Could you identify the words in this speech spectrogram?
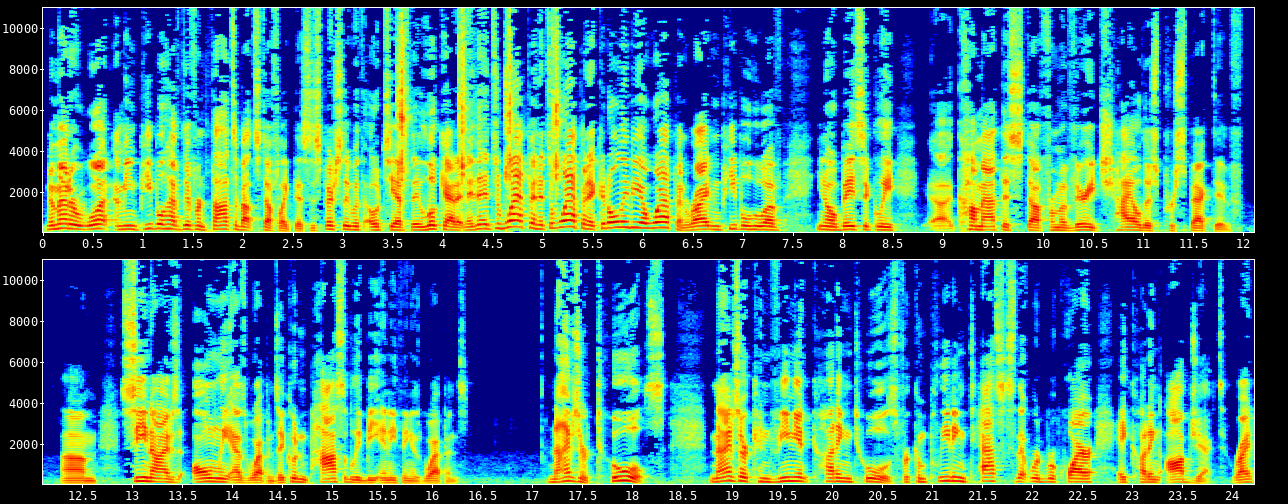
no matter what, I mean, people have different thoughts about stuff like this, especially with OTFs. They look at it and it's a weapon. It's a weapon. It could only be a weapon, right? And people who have, you know, basically uh, come at this stuff from a very childish perspective um, see knives only as weapons. They couldn't possibly be anything as weapons. Knives are tools. Knives are convenient cutting tools for completing tasks that would require a cutting object, right?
